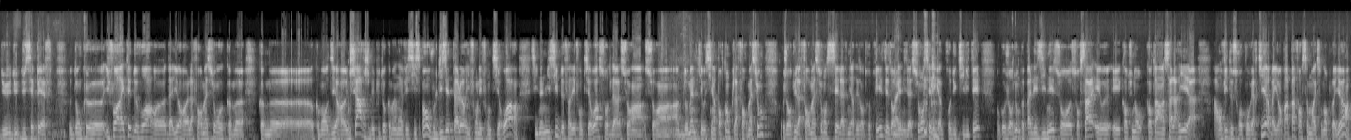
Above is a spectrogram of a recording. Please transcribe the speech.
du, du, du CPF. Donc euh, il faut arrêter de voir euh, d'ailleurs la formation comme, euh, comme euh, comment dire une charge, mais plutôt comme un investissement. Vous le disiez tout à l'heure, ils font les fonds de tiroir. C'est inadmissible de faire des fonds de tiroir sur, de la, sur, un, sur un, un domaine qui est aussi important que la formation. Aujourd'hui, la formation, c'est l'avenir des entreprises, des organisations, c'est les gains de productivité. Donc aujourd'hui, on peut pas lésiner sur, sur ça. Et, et quand, une, quand un salarié a, a envie de se reconvertir, bah, il en parle pas forcément avec son employeur.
